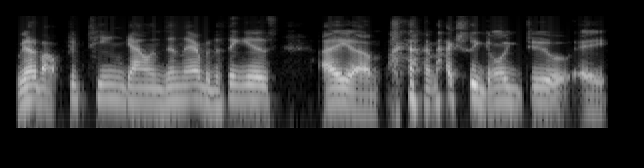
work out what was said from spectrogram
We got about 15 gallons in there, but the thing is, I um, I'm actually going to a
